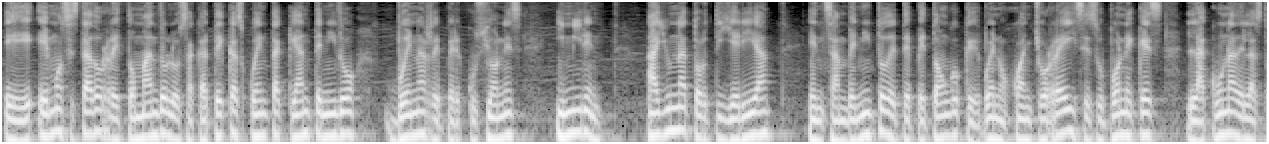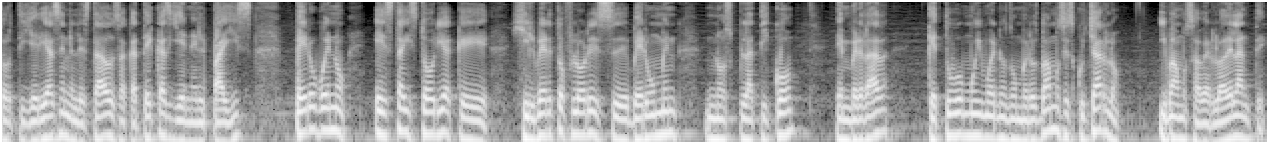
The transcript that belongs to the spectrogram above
hemos estado retomando los Zacatecas cuenta que han tenido buenas repercusiones y miren, hay una tortillería en San Benito de Tepetongo, que bueno, Juancho Rey se supone que es la cuna de las tortillerías en el estado de Zacatecas y en el país, pero bueno, esta historia que Gilberto Flores eh, Berumen nos platicó, en verdad que tuvo muy buenos números. Vamos a escucharlo y vamos a verlo. Adelante.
